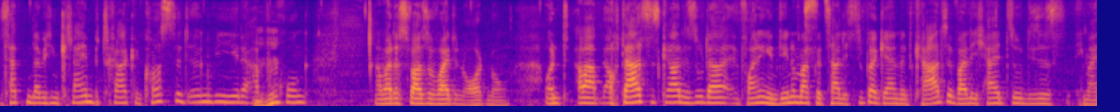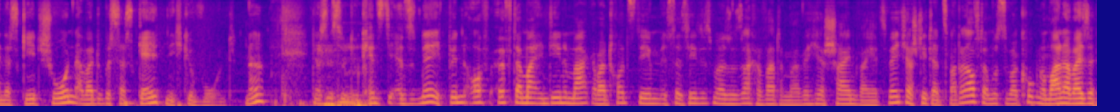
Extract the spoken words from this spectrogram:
das hat glaube ich, einen kleinen Betrag gekostet, irgendwie, jede Abbuchung. Aber das war soweit in Ordnung. Und aber auch da ist es gerade so, da vor allen Dingen in Dänemark bezahle ich super gern mit Karte, weil ich halt so dieses, ich meine, das geht schon, aber du bist das Geld nicht gewohnt. Ne? Das ist so, du kennst die, also ne, ich bin oft öfter mal in Dänemark, aber trotzdem ist das jedes Mal so Sache, warte mal, welcher Schein war jetzt welcher, steht da zwar drauf, da musst du mal gucken. Normalerweise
